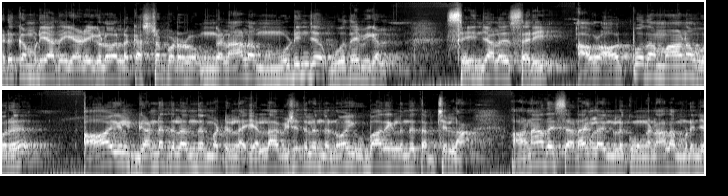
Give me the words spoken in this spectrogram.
எடுக்க முடியாத ஏழைகளோ இல்லை கஷ்டப்படுறோம் உங்களால் முடிஞ்ச உதவிகள் செஞ்சாலும் சரி அவ்வளோ அற்புதமான ஒரு ஆயுள் கண்டத்துலேருந்து மட்டும் இல்லை எல்லா விஷயத்திலும் இந்த நோய் உபாதைகள்லேருந்து தப்பிச்சிடலாம். அனாதை சடங்குகளுக்கு உங்களால் முடிஞ்ச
